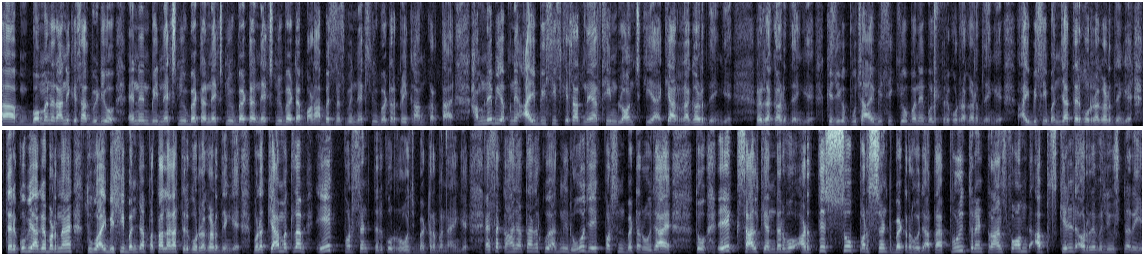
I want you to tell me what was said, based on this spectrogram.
बोमन रानी के साथ video NNB next new better next new better next new better बड़ा बिज़नेस भी नेक्स्ट न्यू बेटर पे काम करता है। हमने भी अपने आईबीसी के साथ नया थीम लॉन्च किया है। क्या रगड़ देंगे? रगड़ देंगे। किसी को पूछा आईबीसी क्यों बने? बोले, तेरे को रगड़ देंगे। आईबीसी बन जा, तेरे को रगड़ देंगे। तेरे को भी आगे बढ़ना है, तू आईबीसी बन जा, पता लगा तेरे को रगड़ देंगे। बोला, क्या मतलब? एक परसेंट तेरे को रोज बेटर बनाएँगे। ऐसा कहा जाता है, अगर कोई आदमी रोज एक परसेंट बेटर हो जाए तो एक साल के अंदर वो अड़तीस परसेंट बेटर हो जाता है। पूरी तरह ट्रांसफॉर्म्ड अप स्किल्ड और रेवोल्यूशनरी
